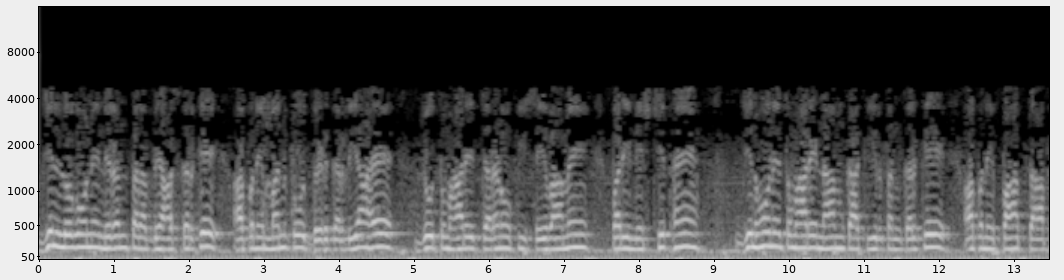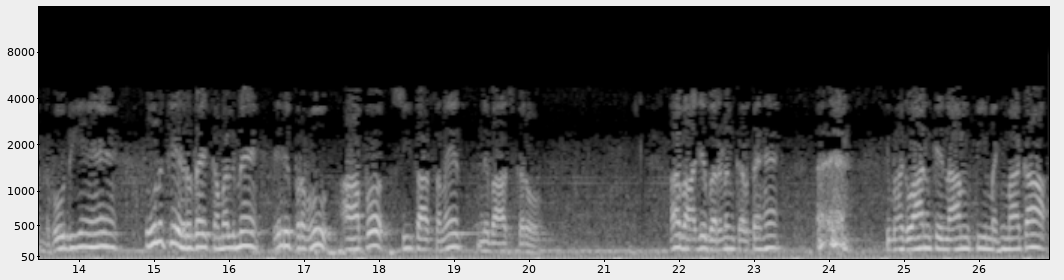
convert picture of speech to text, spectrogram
जिन लोगों ने निरंतर अभ्यास करके अपने मन को दृढ़ कर लिया है, जो तुम्हारे चरणों की सेवा में परिनिष्ठित हैं, जिन्होंने तुम्हारे नाम का कीर्तन करके अपने पाप ताप धो दिए हैं उनके हृदय कमल में, हे प्रभु, आप सीता समेत निवास करो। अब आगे वर्णन करते हैं कि भगवान के नाम की महिमा का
